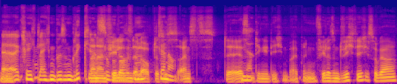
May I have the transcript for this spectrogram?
äh, kriege ich gleich einen bösen Blick. Nein, nein. Fehler sind erlaubt. Das genau. ist eins der ersten Ja. Dinge, die ich ihnen beibringe. Fehler sind wichtig sogar.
